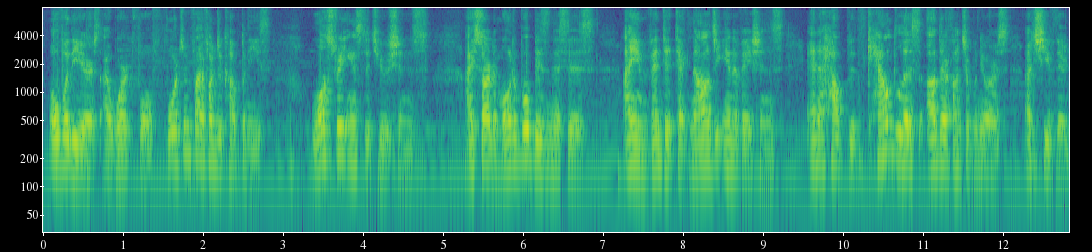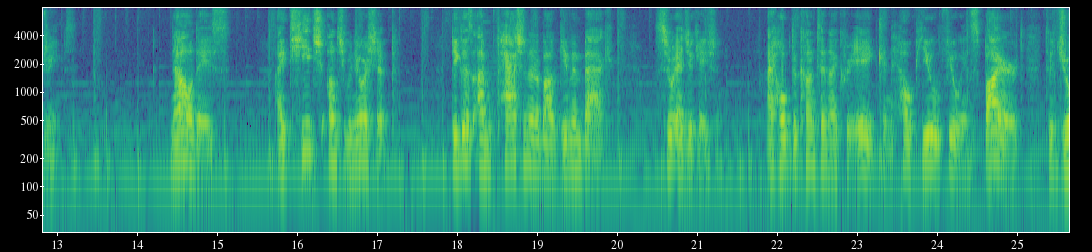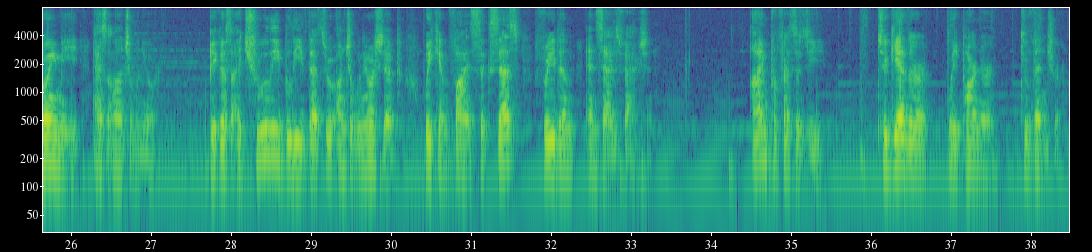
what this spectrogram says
Over the years, I worked for Fortune 500 companies, Wall Street institutions, I started multiple businesses, I invented technology innovations, and I helped countless other entrepreneurs achieve their dreams. Nowadays, I teach entrepreneurship because I'm passionate about giving back through education. I hope the content I create can help you feel inspired to join me as an entrepreneur. Because I truly believe that through entrepreneurship, we can find success, freedom, and satisfaction. I'm Professor Z. Together, we partner to venture.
